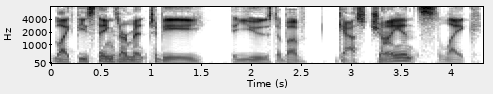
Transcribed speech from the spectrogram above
like these things are meant to be used above gas giants, like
